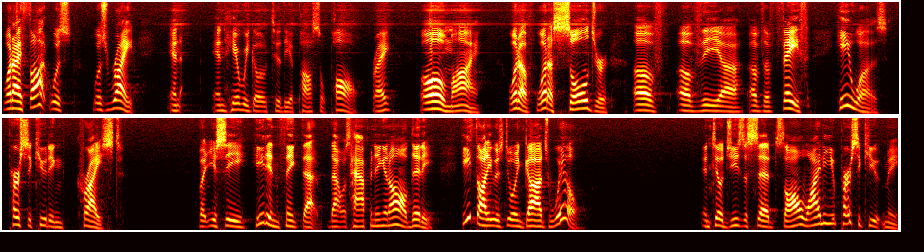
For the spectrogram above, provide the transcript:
what I thought was, was right. And, and here we go to the Apostle Paul, right? Oh my. What a, what a soldier of, of, the, uh, of the faith he was persecuting Christ. But you see, he didn't think that that was happening at all, did he? He thought he was doing God's will. Until Jesus said, Saul, why do you persecute me?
